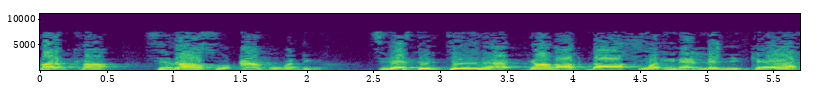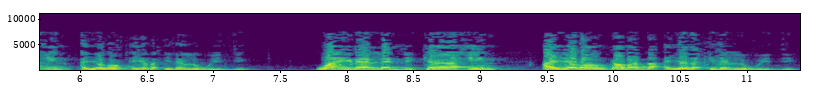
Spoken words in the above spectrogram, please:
Marka sidaasuu caan uga dhigay. Sidaas darteeda gabadha waa inaan la nikaaxin ayadoon iyada idan la weydiin waa inaan la nikaaxin ayadoon gabadha iyada idan la weydiin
